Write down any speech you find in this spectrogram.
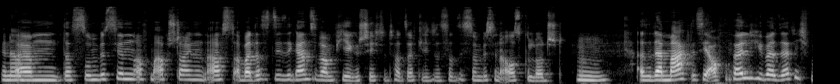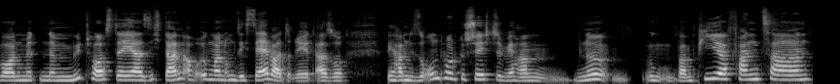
Genau. ähm, das so ein bisschen auf dem absteigenden Ast. Aber das ist diese ganze Vampirgeschichte tatsächlich, das hat sich so ein bisschen ausgelutscht. Mhm. Also der Markt ist ja auch völlig übersättigt worden mit einem Mythos, der ja sich dann auch irgendwann um sich selber dreht. Also wir haben diese Untodgeschichte, wir haben ne, irgendeinen Vampir, Fangzahn,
